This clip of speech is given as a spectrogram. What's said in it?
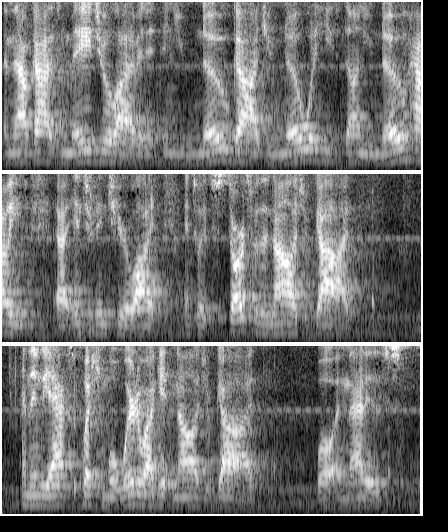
and now God has made you alive, and, it, and you know God, you know what He's done, you know how He's uh, entered into your life. And so it starts with the knowledge of God. And then we ask the question well, where do I get knowledge of God? Well, and that is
